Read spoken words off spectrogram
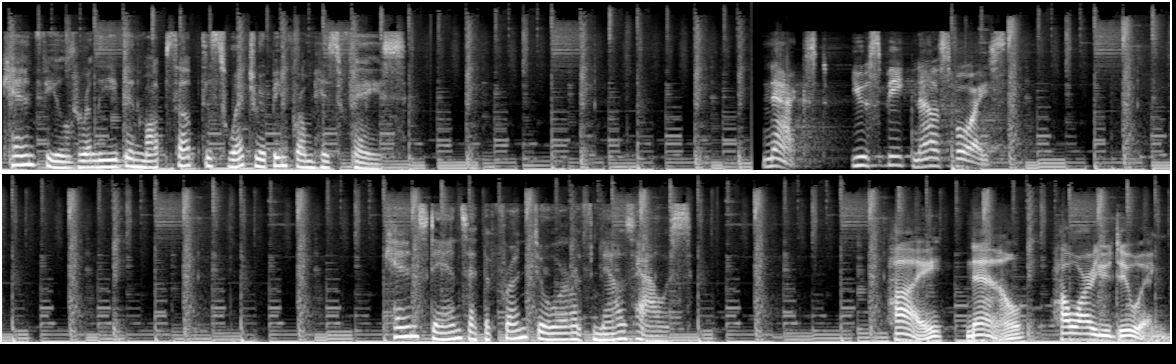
Ken feels relieved and mops up the sweat dripping from his face. Next, you speak Now's voice. Ken stands at the front door of Now's house. hi, now, how are you doing?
